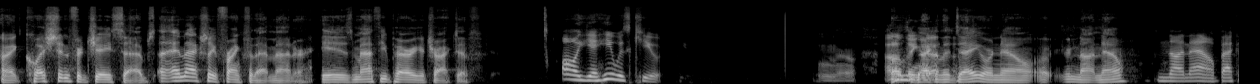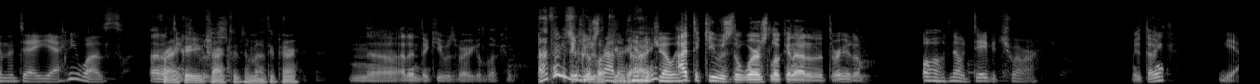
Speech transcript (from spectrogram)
All right, question for J Sabs, and actually Frank for that matter. Is Matthew Perry attractive? Oh yeah, he was cute. No, I don't think back that, in the day or now or not now. Not now. Back in the day, yeah, he was. I don't Frank, think are he you was- attracted to Matthew Perry? No, I didn't think he was very good looking. I thought he's a think he was good Rather looking him guy. Joey. I think he was the worst looking out of the three of them. oh no, David Schwimmer. You think? Yeah.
